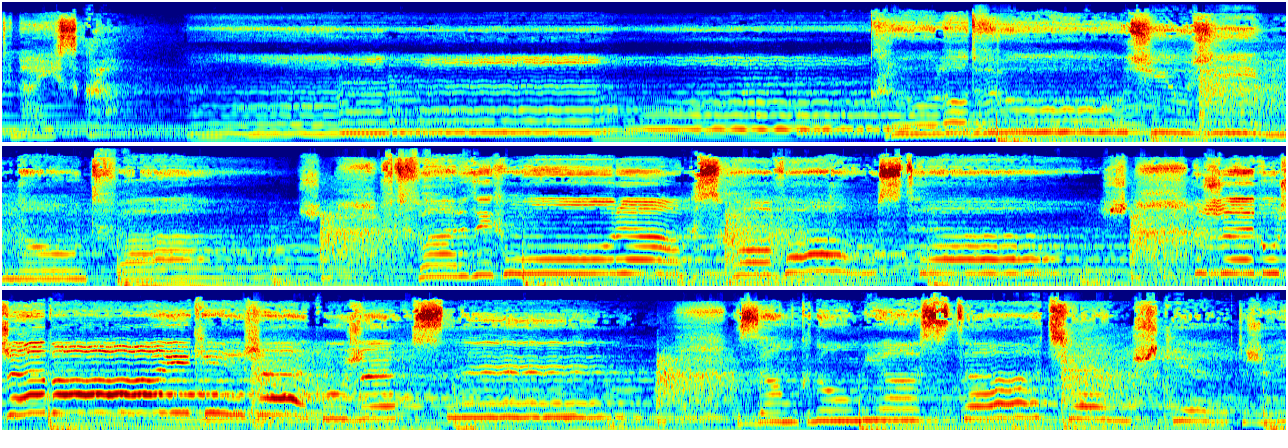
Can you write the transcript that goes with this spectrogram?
jedna iskra. Król odwrócił zimną twarz, w twardych murach schował straż. Rzekł, że bajki, rzekł, że sny zamknął miasta ciężkie drzwi.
